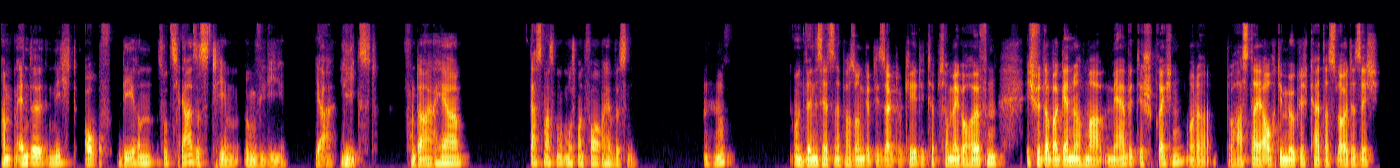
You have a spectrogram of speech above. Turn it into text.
am Ende nicht auf deren Sozialsystem irgendwie ja, liegst. Von daher, das muss man vorher wissen. Mhm. Und wenn es jetzt eine Person gibt, die sagt, okay, die Tipps haben mir geholfen, ich würde aber gerne noch mal mehr mit dir sprechen oder du hast da ja auch die Möglichkeit, dass Leute sich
